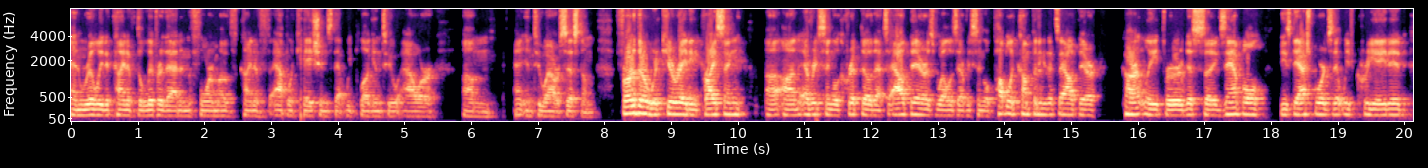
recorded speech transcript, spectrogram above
and really to kind of deliver that in the form of kind of applications that we plug into our um, into our system. Further, we're curating pricing uh, on every single crypto that's out there, as well as every single public company that's out there. Currently, for this uh, example, these dashboards that we've created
